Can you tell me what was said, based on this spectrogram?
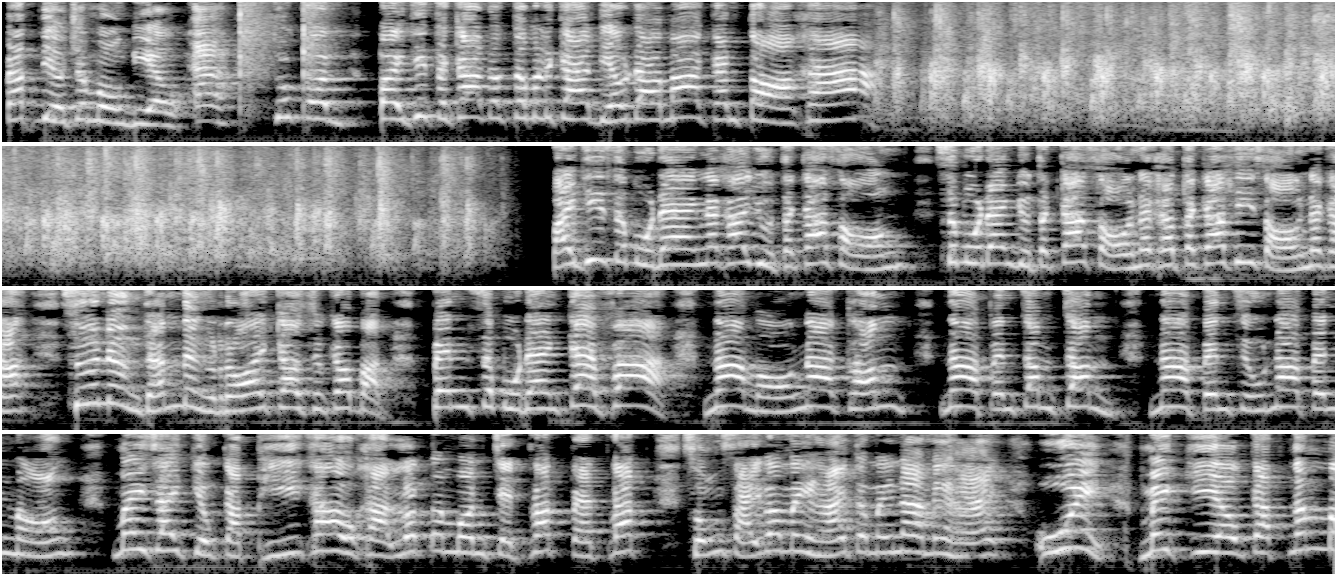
แป๊บเดียวชั่วโมงเดียวอะทุกคนไปที่ตะกร้าดรมาริกาเดี๋ยวดราม่ากันต่อค่ะไปที่สบู่แดงนะคะ อยู่ตะกร้าสองสบู่แดงอยู่ตะกร้าสองนะคะตะกร้าที่สองนะคะ ซื้อหนึ่งแถมหนึ่งร้อยเก้าสิบเก้าบาทเป็นสบู่แดงแก้ฝ้า หน้าหมองหน้าคล้ำหน้าเป็นจ้ำจ้ำหน้าเป็นสิวหน้าเป็นหมอง ไม่ใช่เกี่ยวกับผีเข้าค่ะลดน้ำมนต์เจ็ดวัดแปดวัด สงสัยว่าไม่หายทำไมหน้าไม่หาย อุ้ย ไม่เกี่ยวกับน้ำม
